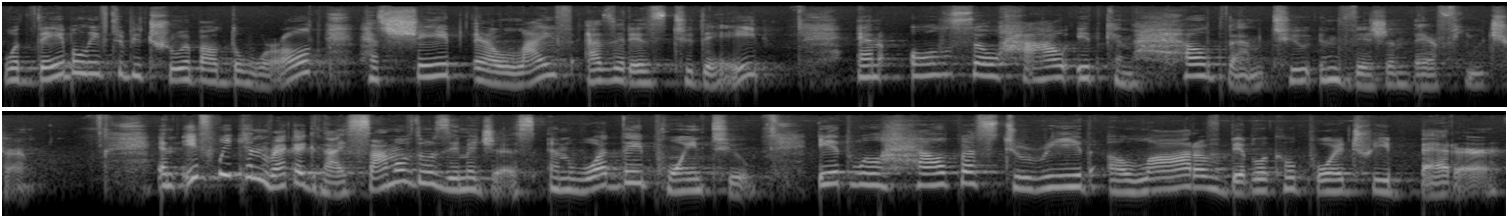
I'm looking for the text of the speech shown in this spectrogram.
what they believe to be true about the world, has shaped their life as it is today, and also how it can help them to envision their future. And if we can recognize some of those images and what they point to, it will help us to read a lot of biblical poetry better.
